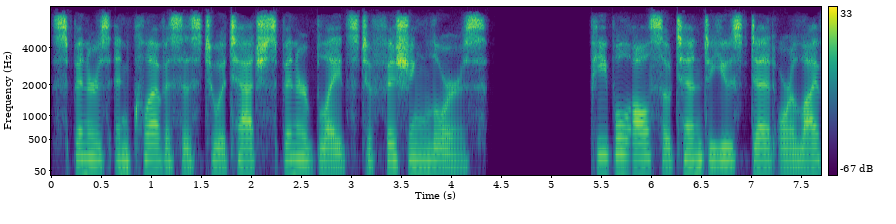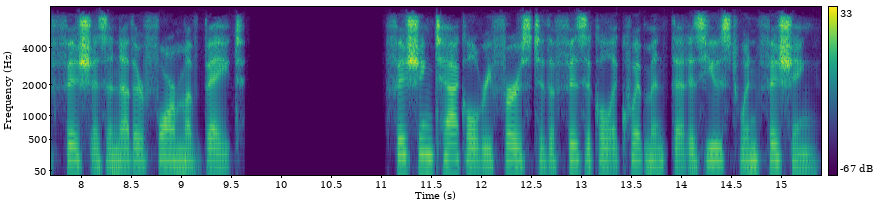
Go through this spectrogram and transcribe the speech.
spinners and clevises to attach spinner blades to fishing lures. People also tend to use dead or live fish as another form of bait. Fishing tackle refers to the physical equipment that is used when fishing,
